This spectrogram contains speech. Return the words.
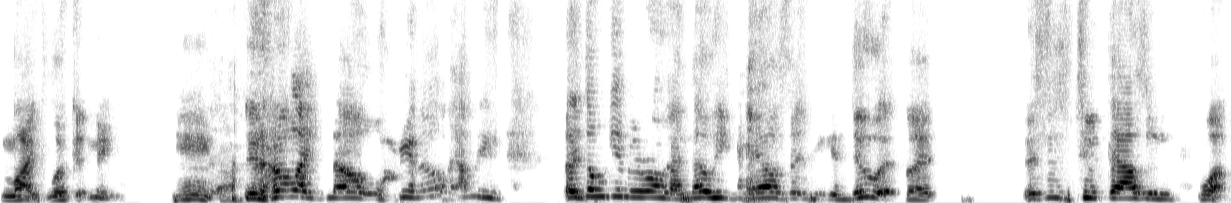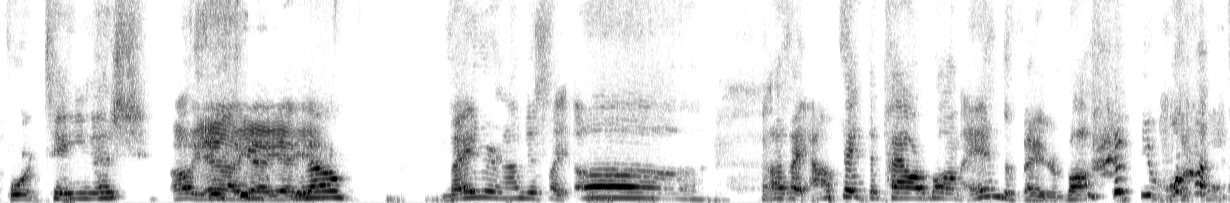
Mike, look at me. Mm. You know, like, no, you know, I mean, Like, don't get me wrong, I know he nails it, he can do it, but this is 2000 what 14 ish. Oh yeah, 15, yeah, yeah, you yeah. know, Vader, and I'm just like, oh. I was like, I'll take the power bomb and the Vader bomb if you want.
